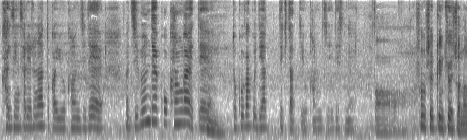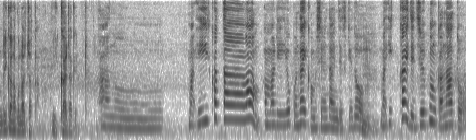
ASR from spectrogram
改善されるなとかいう感じで、まあ、自分でこう考えてうん。独学でやってきたっていう感じですね。あー。その石鹸教室はなんで行かなくなっちゃったの？一回だけって。あのーまあ、言い方はあまり良くないかもしれないんですけど、うん。まあ、1回で十分かなと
